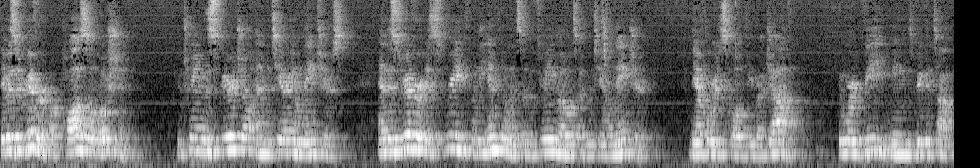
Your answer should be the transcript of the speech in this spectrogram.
There is a river or causal ocean between the spiritual and material natures, and this river is free from the influence of the three modes of material nature. Therefore, it is called Viraja. The word V means Vigata,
